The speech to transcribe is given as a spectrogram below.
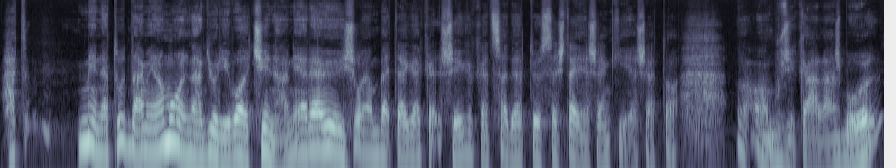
Hát miért ne tudnám én a Molnár Gyurival csinálni, erre ő is olyan betegségeket szedett össze, és teljesen kiesett a, a muzsikálásból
